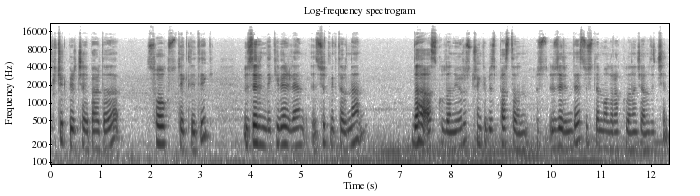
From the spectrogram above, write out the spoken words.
küçük bir çay bardağı soğuk süt ekledik. Üzerindeki verilen e, süt miktarından daha az kullanıyoruz. Çünkü biz pastanın üzerinde süsleme olarak kullanacağımız için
